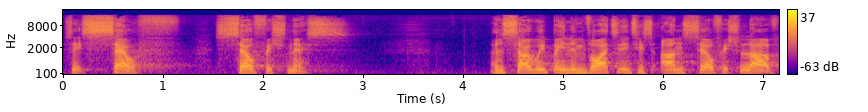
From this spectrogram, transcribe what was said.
So it's self, selfishness. And so we've been invited into this unselfish love,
